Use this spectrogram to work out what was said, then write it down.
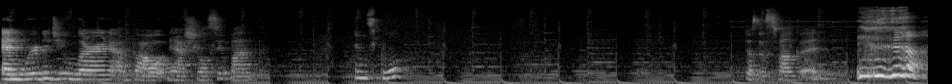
And where did you learn about National Soup Month? in school. Does it smell good?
